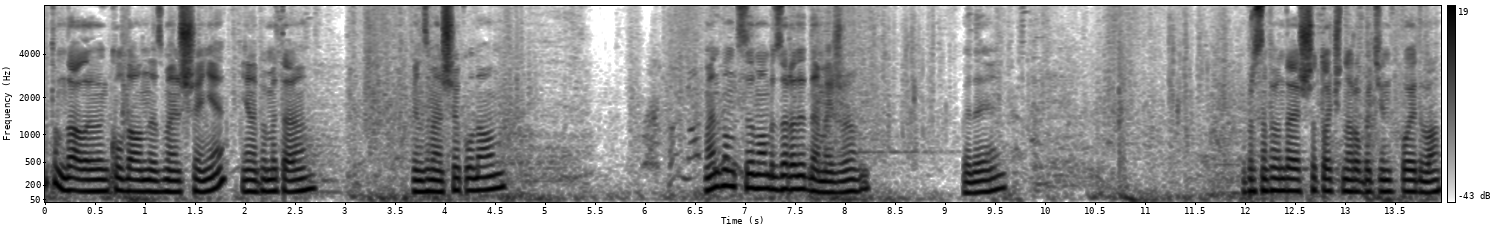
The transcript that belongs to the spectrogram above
Ну, моментом, да, але він кулдаун не зменшує, ні? Я не пам'ятаю. Він зменшує кулдаун. Моментом це, мабуть, заради демейджу. По. Я просто не пам'ятаю, що точно робить він в пої 2.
